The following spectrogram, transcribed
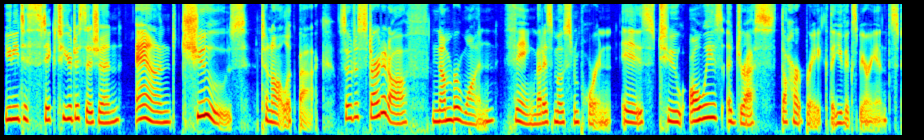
You need to stick to your decision and choose to not look back. So, to start it off, number one thing that is most important is to always address the heartbreak that you've experienced.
